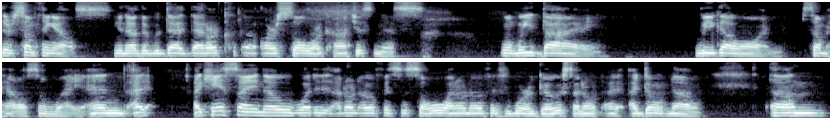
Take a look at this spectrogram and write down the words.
there's something else. You know that that that our uh, our soul, our consciousness, when we die, we go on somehow, some way. And I I can't say I know what it is. I don't know if it's a soul. I don't know if it's we're a ghost. I don't I, I don't know. Um,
